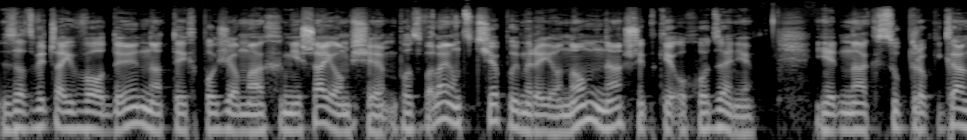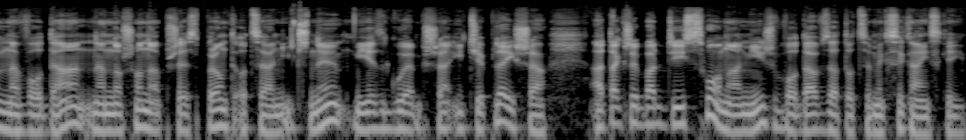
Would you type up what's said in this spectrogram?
Zazwyczaj wody na tych poziomach mieszają się, pozwalając ciepłym rejonom na szybkie ochłodzenie. Jednak subtropikalna woda, nanoszona przez prąd oceaniczny, jest głębsza i cieplejsza, a także bardziej słona niż woda w Zatoce Meksykańskiej.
